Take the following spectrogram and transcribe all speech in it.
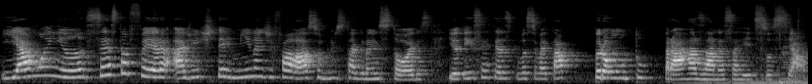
e amanhã, sexta-feira, a gente termina de falar sobre o Instagram Stories e eu tenho certeza que você vai estar pronto para arrasar nessa rede social.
